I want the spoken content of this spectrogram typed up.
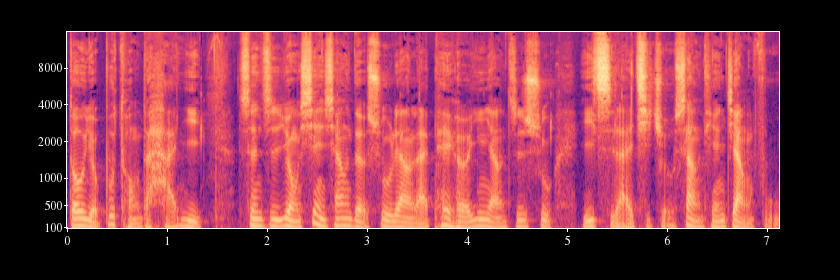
都有不同的含义，甚至用线香的数量来配合阴阳之术，以此来祈求上天降福。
